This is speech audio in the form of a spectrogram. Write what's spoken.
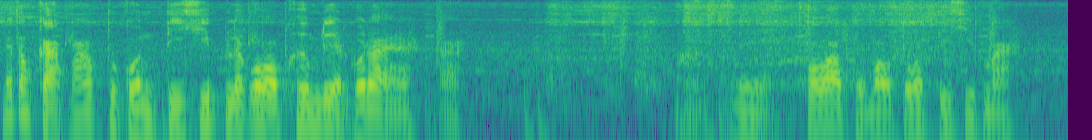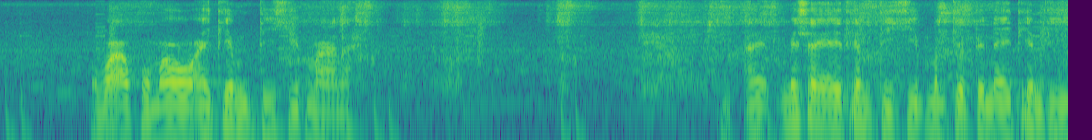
ไม่ต้องกลับนะครับทุกคนตีคลิปแล้วก็เพิ่มเลือดก็ได้นะอะนี่เพราะว่าผมเอาตัวตีคลิปมา ผมว่าเอาผมเอาไอเทมตีคลิปมานะไอไม่ใช่ไอเทมตีคลิปมันจะเป็นไอเทมที่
